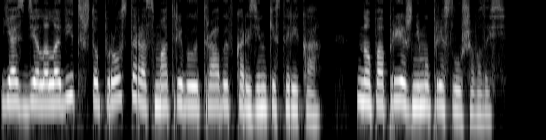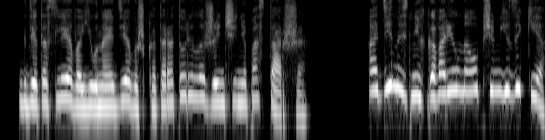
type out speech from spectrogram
Я сделала вид, что просто рассматриваю травы в корзинке старика, но по-прежнему прислушивалась. Где-то слева юная девушка тараторила женщине постарше — один из них говорил на общем языке,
